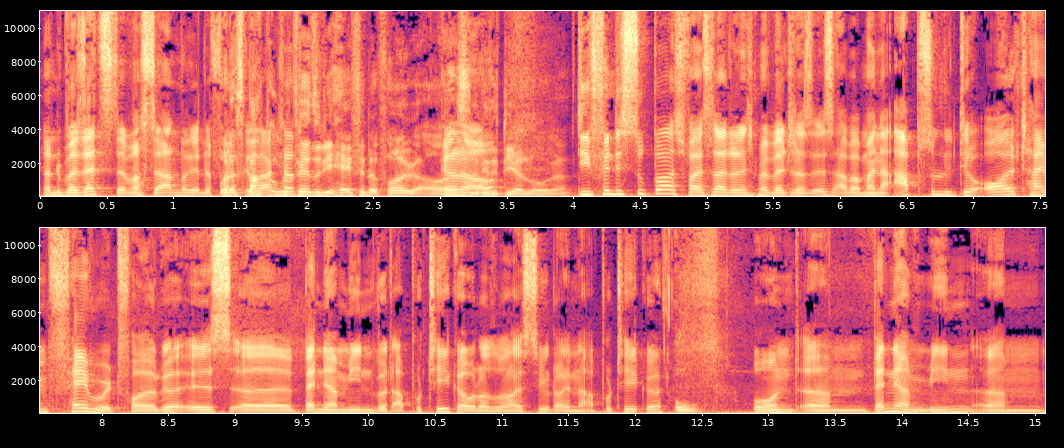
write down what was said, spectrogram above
dann übersetzt er, was der andere Elefant und das macht ungefähr hat. so die Hälfte der Folge aus, Genau. diese Dialoge. Die finde ich super. Ich weiß leider nicht mehr, welche das ist, aber meine absolute All-Time-Favorite-Folge ist äh, Benjamin wird Apotheker oder so heißt sie, oder in der Apotheke. Oh. Und ähm, Benjamin ähm,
